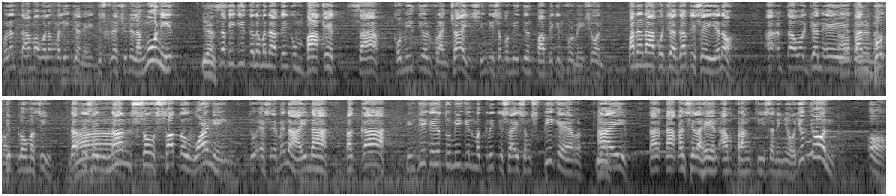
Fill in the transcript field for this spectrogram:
Walang tama, walang mali dyan eh. Discretion nila. Ngunit, Yes. nakikita naman natin kung bakit sa Committee on Franchise, hindi sa Committee on Public Information. Pananako dyan, that is a, ano, ah, ang tawag dyan ay Ah, gunboat diplomacy. That is a Ah. non-so-subtle warning to SMNI na pagka hindi kayo tumigil mag-criticize ang speaker, ay ta- kakansilahin ang prangkisa ninyo. Yun yun! Oh,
